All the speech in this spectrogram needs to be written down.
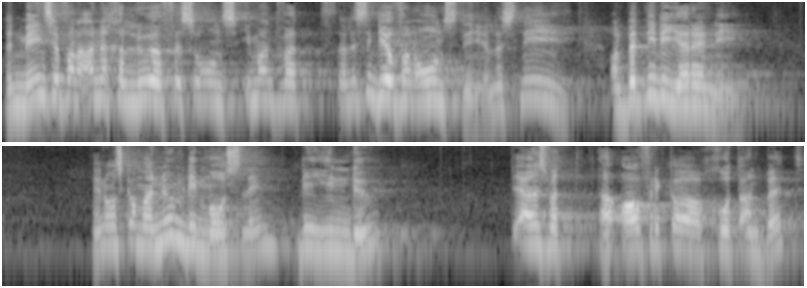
En mense van 'n ander geloof is ons iemand wat hulle is nie deel van ons nie. Hulle is nie aanbid nie die Here nie. En ons kan maar noem die moslim, die hindoe, die ouens wat Afrika God aanbid.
